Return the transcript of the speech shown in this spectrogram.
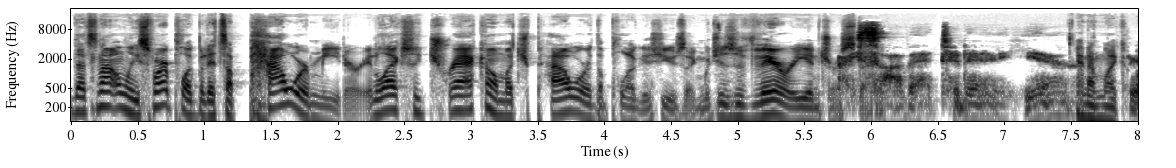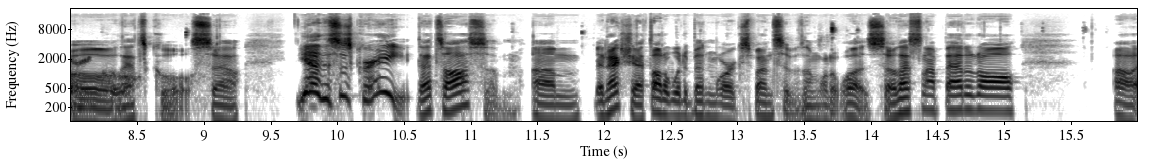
that's not only a smart plug, but it's a power meter. It'll actually track how much power the plug is using, which is very interesting. I saw that today. Yeah. And I'm like, very oh, cool. that's cool. So yeah, this is great. That's awesome. Um, and actually, I thought it would have been more expensive than what it was. So that's not bad at all. Uh,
